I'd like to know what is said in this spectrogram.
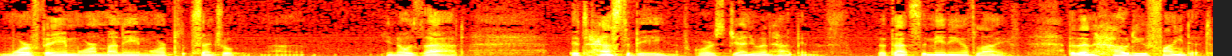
more fame, more money, more pl- sensual he knows that. It has to be, of course, genuine happiness, that that's the meaning of life. But then how do you find it?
